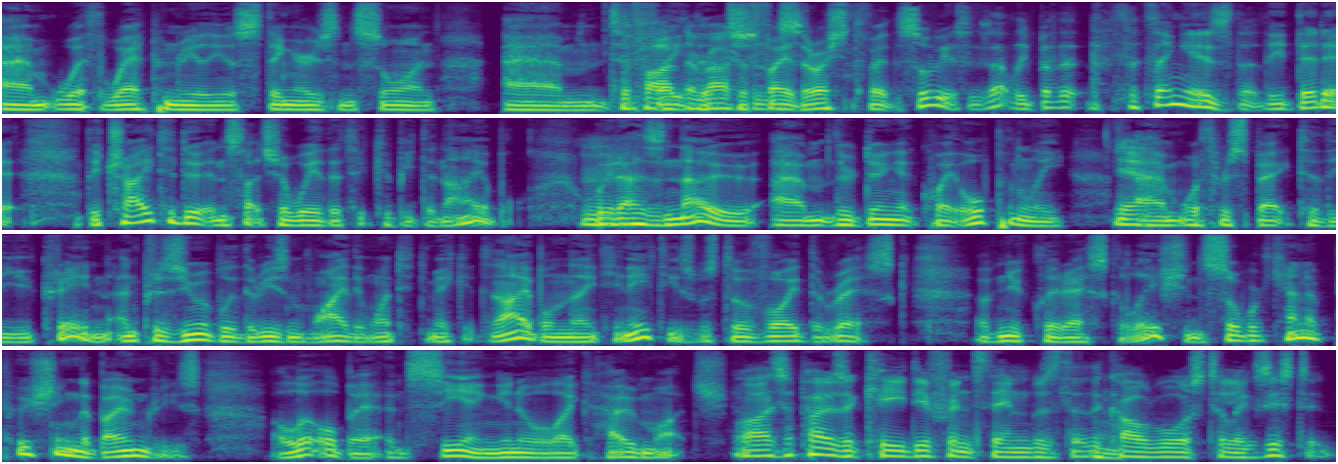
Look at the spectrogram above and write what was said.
um, with weaponry, as stingers and so on, um, To fight the to Russians. fight the Russians, to fight the Soviets, exactly. But the, the thing is that they did it. They tried to do it in such a way that it could be deniable. Mm. Whereas now um, they're doing it quite openly Yeah. um, with respect to the Ukraine, and presumably the reason why they wanted to make it deniable in the 1980s was to avoid the risk of nuclear escalation. So we're kind of pushing the boundaries a little bit and seeing, you know, like how much. Well, I suppose a key difference then was that the Cold War still existed.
